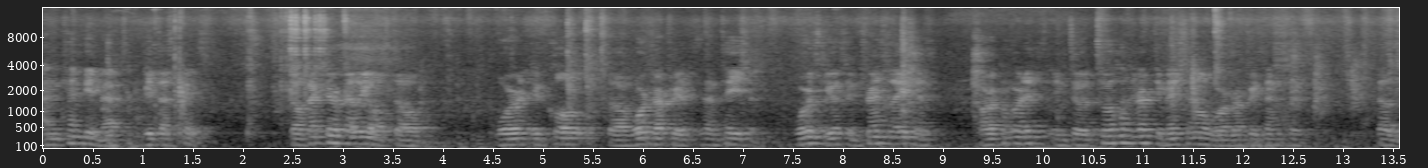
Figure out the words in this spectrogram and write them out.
and can be mapped with the space. The vector value of the word is called the word representation. Words used in translations are converted into 200 dimensional word represented values.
